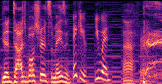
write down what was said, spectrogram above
Yeah, dodgeball shirt. It's amazing. Thank you. You win. Ah, fair.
